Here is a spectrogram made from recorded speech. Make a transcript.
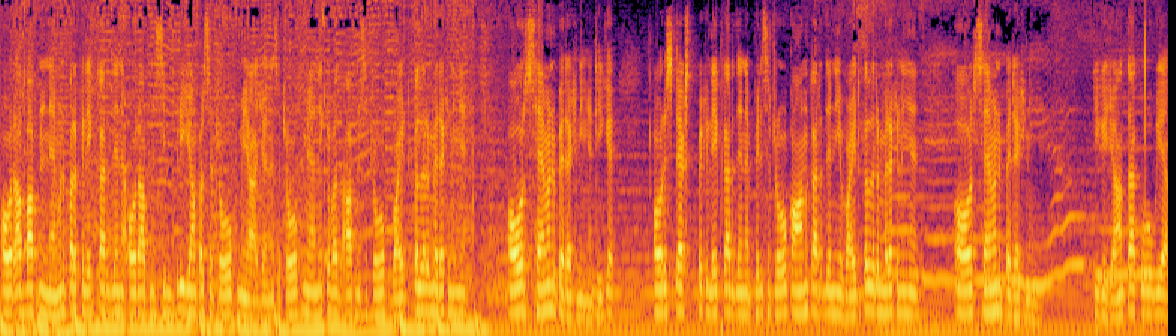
और अब आपने नेमन पर क्लिक कर देना और आपने सिंपली यहाँ पर स्ट्रोक में आ जाना। स्ट्रोक में आने के बाद आपने स्ट्रोक वाइट कलर में रखनी है और सेवन पे रखनी है, ठीक है? और इस टेक्स्ट पे क्लिक कर देना, फिर स्ट्रोक ऑन कर देनी है वाइट कलर में रखनी है और सेवन पे रखनी है, ठीक है? यहाँ तक हो गया।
